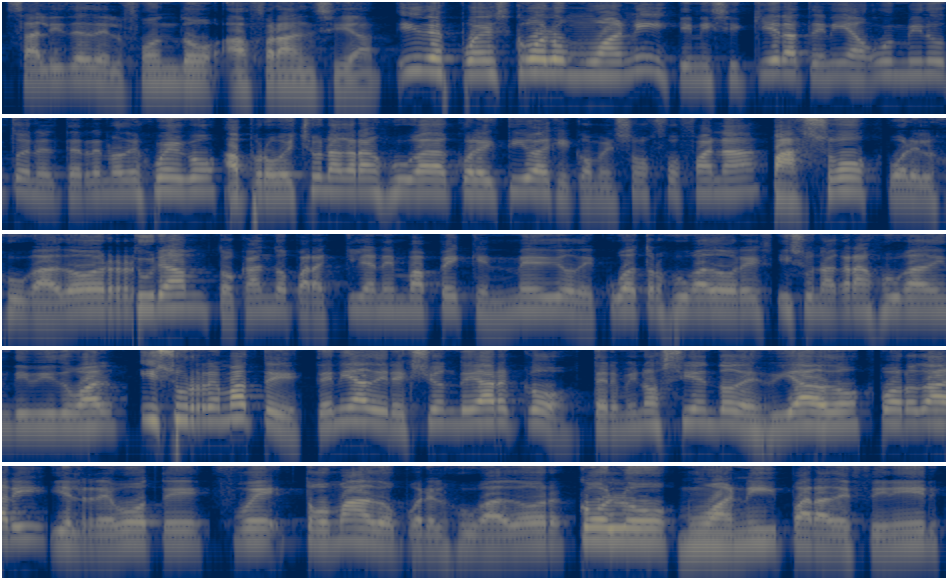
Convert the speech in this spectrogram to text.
salir desde el fondo a Francia. Y después Colomwani, que ni siquiera tenía un minuto en el terreno de juego, aprovechó una gran jugada colectiva que comenzó Fofana, pasó por el jugador Turam tocando para Kylian Mbappé que en medio de cuatro jugadores hizo una gran jugada individual y su remate tenía dirección de arco, terminó siendo desviado por Dari y el rebote fue tomado por el jugador Colo Muani para definir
